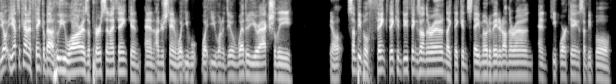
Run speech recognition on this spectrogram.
you you have to kind of think about who you are as a person, I think, and and understand what you what you want to do, and whether you're actually, you know, some people think they can do things on their own, like they can stay motivated on their own and keep working. Some people,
